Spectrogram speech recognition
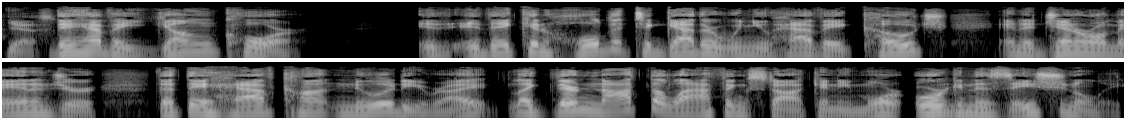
Yes. They have a young core. It- it- they can hold it together when you have a coach and a general manager that they have continuity, right? Like they're not the laughing stock anymore mm-hmm. organizationally.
